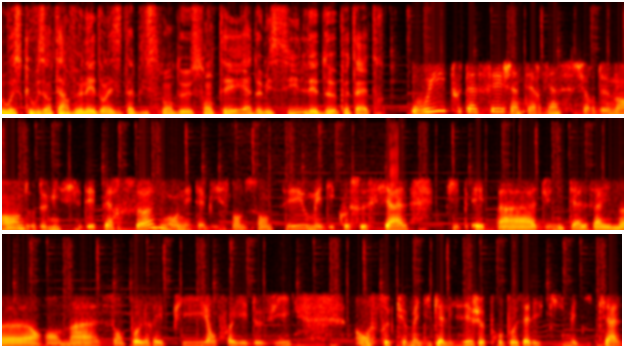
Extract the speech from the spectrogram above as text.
Où est-ce que vous intervenez? Dans les établissements de santé, à domicile, les deux peut-être? Oui, tout à fait. J'interviens sur demande au domicile des personnes ou en établissement de santé ou médico-social, type EHPAD, unité Alzheimer, en masse, en pôle répit, en foyer de vie. En structure médicalisée, je propose à l'équipe médicale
